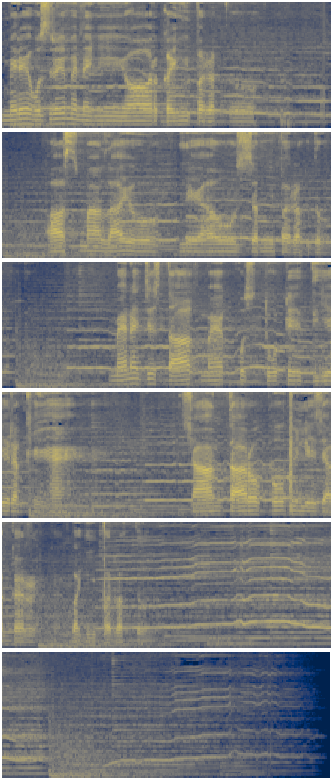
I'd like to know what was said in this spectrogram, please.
मेरे हुजरे में नहीं और कहीं पर रख दो। आसमां लाए हो, ले आओ जमी पर रख दो। मैंने जिस ताक में कुछ टूटे दिए रखे हैं, चाँद तारों को भी ले जाकर वहीं पर रख दो।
